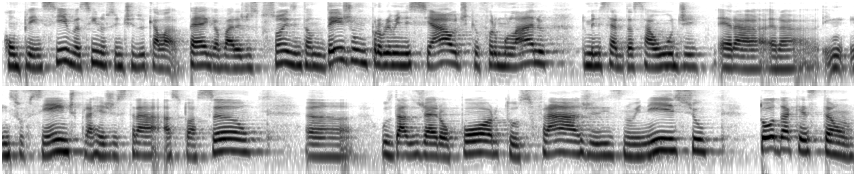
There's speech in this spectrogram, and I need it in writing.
compreensiva, assim, no sentido que ela pega várias discussões. Então, desde um problema inicial de que o formulário do Ministério da Saúde era, era insuficiente para registrar a situação, uh, os dados de aeroportos frágeis no início, toda a questão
